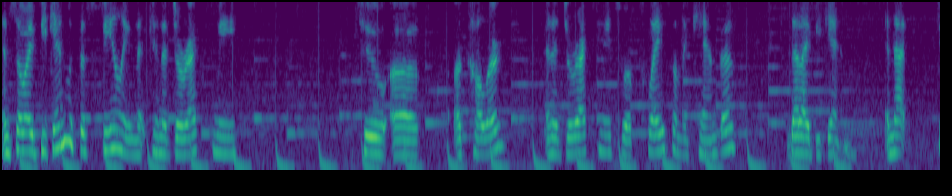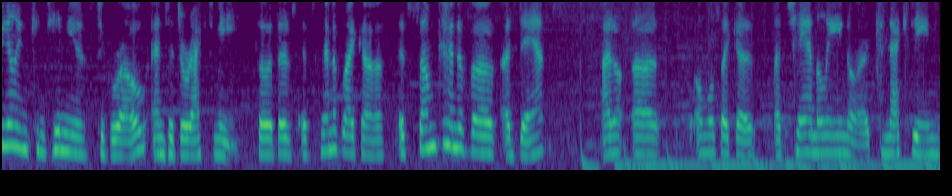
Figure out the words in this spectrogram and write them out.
and so I begin with this feeling that kind of directs me to a, a color and it directs me to a place on the canvas that I begin. And that feeling continues to grow and to direct me. So there's, it's kind of like a, it's some kind of a, a dance. I don't, uh, it's almost like a, a channeling or a connecting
